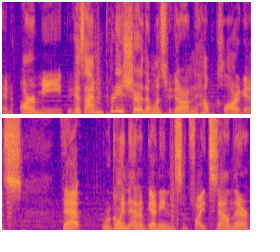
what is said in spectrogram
an army, because I'm pretty sure that once we go on to help Klargus, that we're going to end up getting in some fights down there.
